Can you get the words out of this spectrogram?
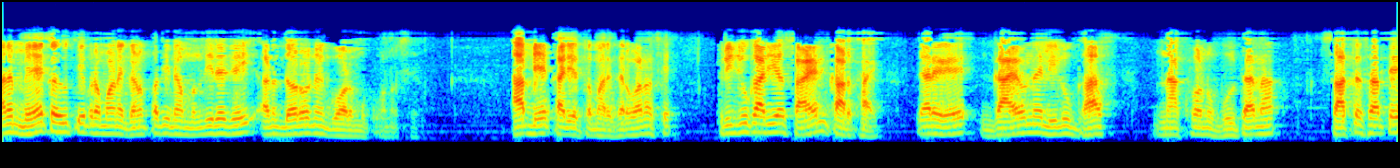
અને મેં કહ્યું તે પ્રમાણે ગણપતિના મંદિરે જઈ અને દરોને ગોળ મૂકવાનો છે. આ બે કાર્ય તમારે કરવાના છે. ત્રીજું કાર્ય સાયંકાળ થાય ત્યારે ગાયોને લીલું ઘાસ નાખવાનું ભૂલતા ના. સાથે સાથે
